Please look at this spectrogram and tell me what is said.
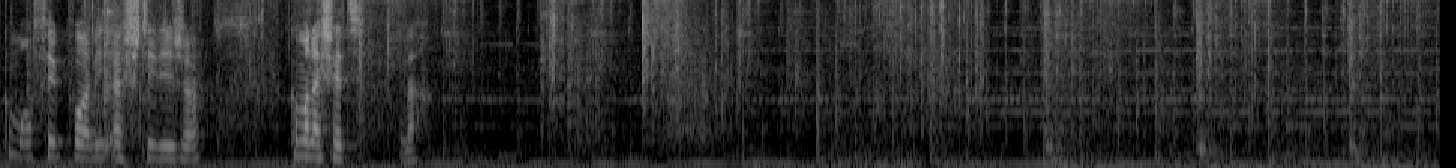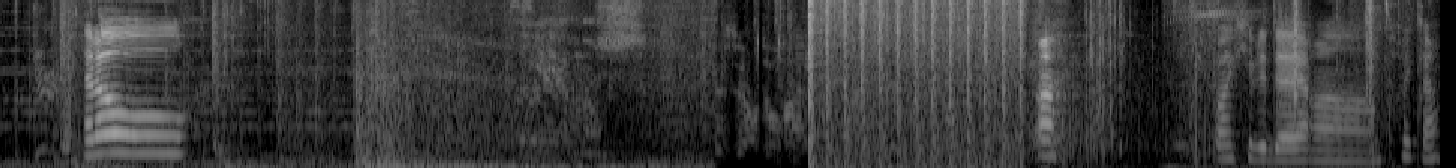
Comment on fait pour aller acheter déjà? Comment on achète? Là. Hello Ah Je crois qu'il est derrière un truc, hein.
